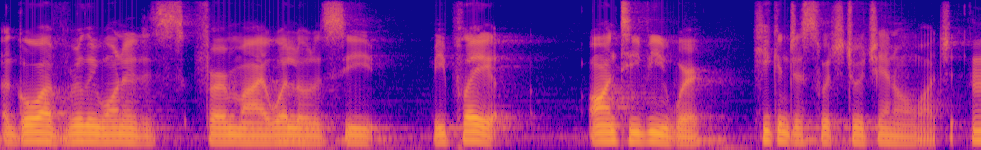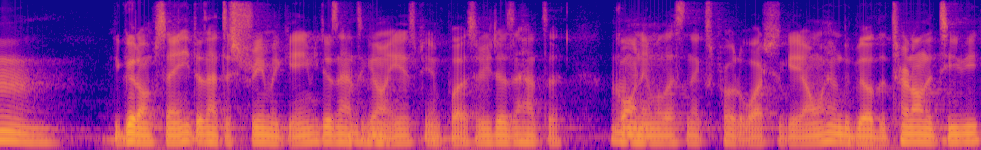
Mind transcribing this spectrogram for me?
a goal I've really wanted is for my abuelo to see me play on TV where he can just switch to a channel and watch it. Hmm. You get what I'm saying? He doesn't have to stream a game. He doesn't have to Mm-hmm. get on E ESPN Plus, or he doesn't have to go on MLS Next Pro to watch the game. I want him to be able to turn on the TV,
